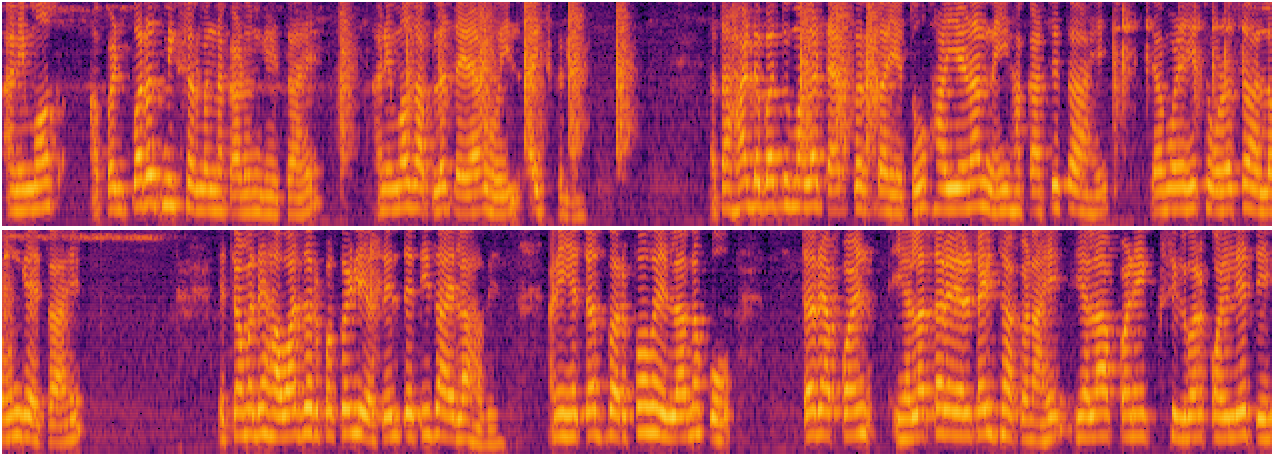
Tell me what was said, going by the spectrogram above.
आणि मग आपण परत मिक्सरमधनं काढून घ्यायचं आहे. आणि मग आपलं तयार होईल आईस्क्रीम आता हा डबा तुम्हाला टॅप करता येतो. हा येणार नाही. हा काचेचा आहे. त्यामुळे हे थोडंसं हलवून घ्यायचं आहे. याच्यामध्ये हवा जर पकडली असेल तर ती जायला हवे. आणि ह्याच्यात बर्फ व्हायला नको. तर आपण ह्याला तर एअरटाईट झाकण आहे. ह्याला आपण एक सिल्वर कॉईल येते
